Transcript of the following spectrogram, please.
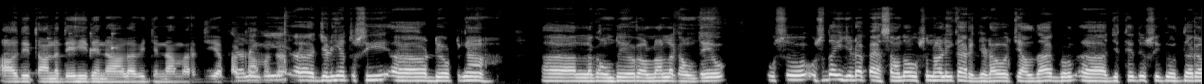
ਆਪਦੀ ਤਨਦੇਹੀ ਦੇ ਨਾਲ ਆ ਵੀ ਜਿੰਨਾ ਮਰਜ਼ੀ ਆਪਾਂ ਯਾਨੀ ਕੰਮ ਕਿ ਅਹ, ਜਿਹੜੀਆਂ ਤੁਸੀਂ ਡਿਊਟੀਆਂ ਲਗਾਉਂਦੇ ਹੋ ਰੌਲਾਂ ਲਗਾਉਂਦੇ ਹੋ ਉਸ ਉਸ ਦਾ ਹੀ ਜਿਹੜਾ ਪੈਸਾ ਆਉਂਦਾ ਉਸ ਨਾਲ ਹੀ ਘਰ ਜਿਹੜਾ ਉਹ ਚੱਲਦਾ ਜਿੱਥੇ ਤੁਸੀਂ ਗੁਰਦੁਆਰਾ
